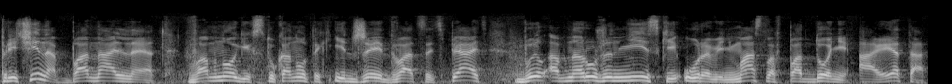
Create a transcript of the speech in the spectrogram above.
Причина банальная. Во многих стуканутых EJ25 был обнаружен низкий уровень масла в поддоне, а это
